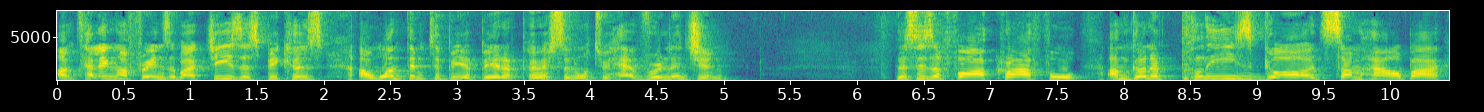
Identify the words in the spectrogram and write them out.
I'm telling my friends about Jesus because I want them to be a better person or to have religion. This is a far cry for I'm going to please God somehow by,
